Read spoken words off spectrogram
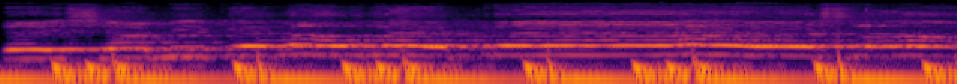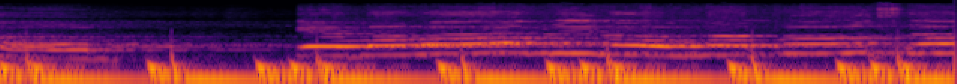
Deixami que vau depressa Que vau abrir unha porta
